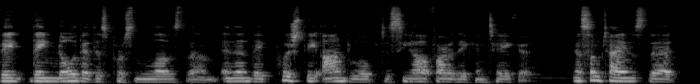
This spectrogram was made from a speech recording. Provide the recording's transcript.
they they know that this person loves them and then they push the envelope to see how far they can take it. And sometimes that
